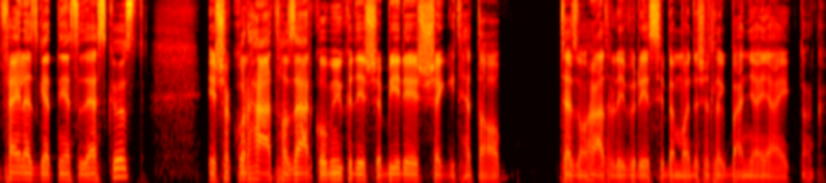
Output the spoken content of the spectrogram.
fejleszgetni ezt az eszközt, és akkor hát, ha Zárkó működésre bírja, és segíthet a szezon hátralévő részében majd esetleg bányájáiknak.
